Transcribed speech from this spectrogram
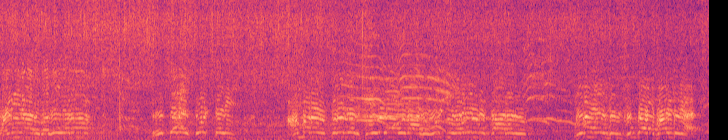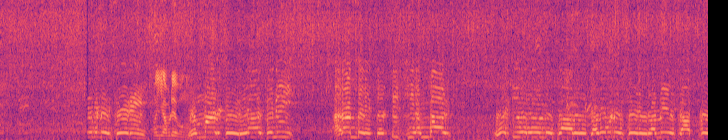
மணியார் வகையரா ரத்தன கோட்டை அமரர் பிரதர்ஸ் முதலாவதாக ஊட்டி வருகின்ற சாரல் முருகேசன் சுந்தர பாண்டியர் சேரி எம்ஆர்கே ரியாசினி அறந்தை தொட்டிச்சி அம்பாள் ஓட்டி வருகின்ற சாலை கருவடேஸ்வரி ரமேஷ் அப்பு.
